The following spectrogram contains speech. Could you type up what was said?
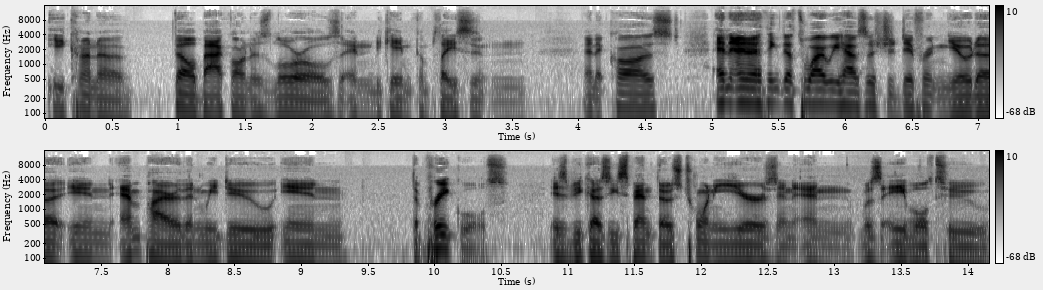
he kind of fell back on his laurels and became complacent and and it caused and and I think that's why we have such a different Yoda in Empire than we do in the prequels is because he spent those 20 years and and was able to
